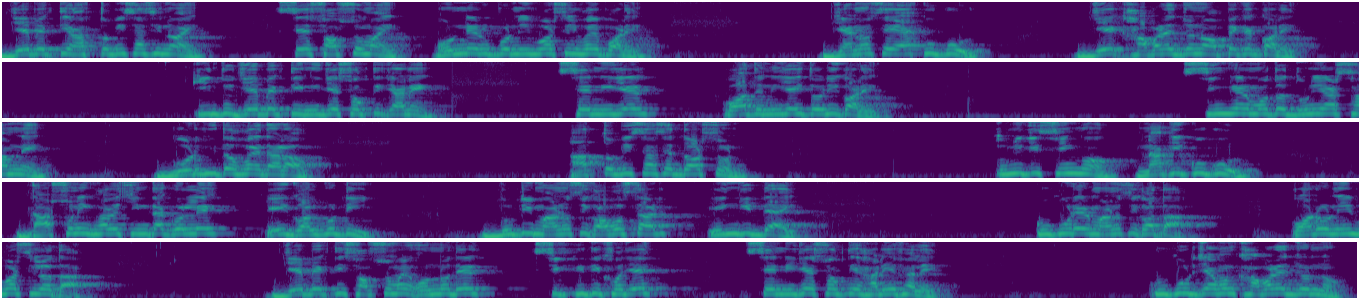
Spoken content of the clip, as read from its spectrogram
যে ব্যক্তি আত্মবিশ্বাসী নয়, সে সবসময় অন্যের উপর নির্ভরশীল হয়ে পড়ে। যেন সে এক কুকুর যে খাবারের জন্য অপেক্ষা করে। কিন্তু যে ব্যক্তি নিজের শক্তি জানে, সে নিজের পথ নিজেই তৈরি করে। সিংহের মতো দুনিয়ার সামনে গর্বিত হয়ে দাঁড়াও। আত্মবিশ্বাসের দর্শন তুমি কি সিংহ নাকি কুকুর? দার্শনিকভাবে চিন্তা করলে এই গল্পটি দুটি মানসিক অবস্থার ইঙ্গিত দেয়। কুকুরের মানসিকতা, পরনির্ভরশীলতা। যে ব্যক্তি সবসময় অন্যদের স্বীকৃতি খোঁজে, সে নিজের শক্তি হারিয়ে ফেলে। কুকুর যেমন খাবারের জন্য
